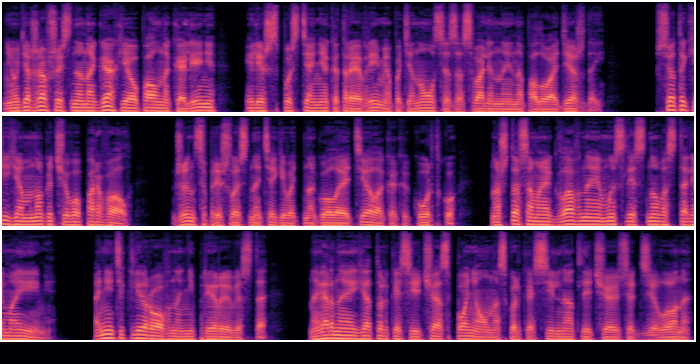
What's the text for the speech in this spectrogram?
Не удержавшись на ногах, я упал на колени и лишь спустя некоторое время потянулся за сваленной на полу одеждой. Все-таки я много чего порвал. Джинсы пришлось натягивать на голое тело, как и куртку. Но что самое главное, мысли снова стали моими. Они текли ровно, непрерывисто. Наверное, я только сейчас понял, насколько сильно отличаюсь от Зелона.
